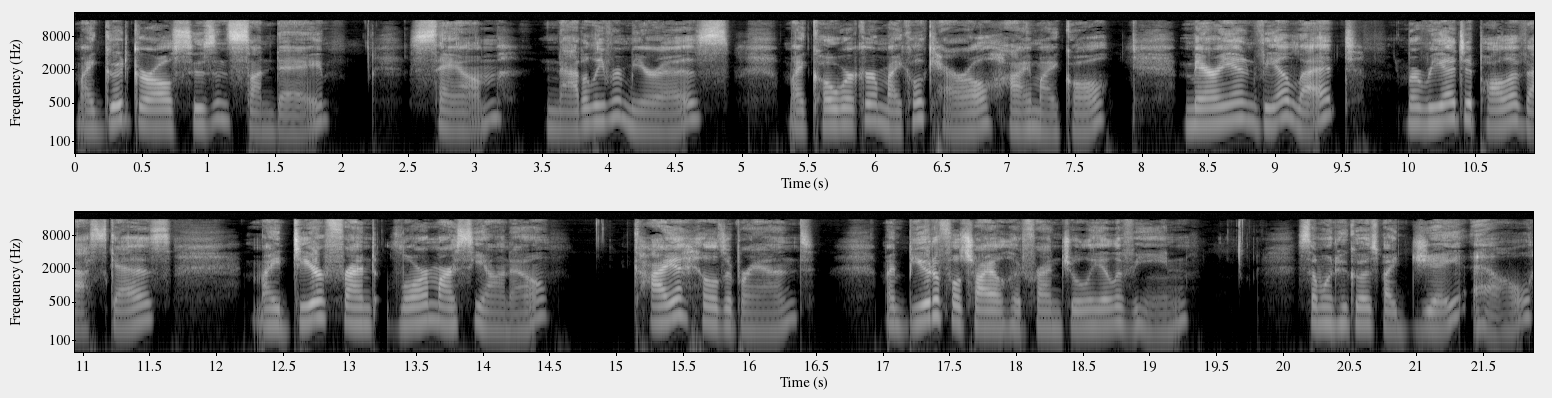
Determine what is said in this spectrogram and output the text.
My good girl, Susan Sunday, Sam, Natalie Ramirez, my coworker Michael Carroll, hi Michael, Marian Violette, Maria de Paula Vasquez, my dear friend Laura Marciano, Kaya Hildebrand, my beautiful childhood friend Julia Levine, someone who goes by JL,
